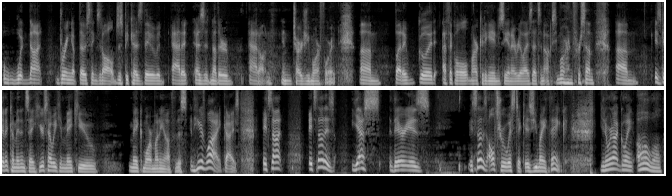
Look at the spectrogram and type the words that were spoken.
would not bring up those things at all just because they would add it as another add-on and charge you more for it. Um, but a good ethical marketing agency, and I realize that's an oxymoron for some, um, is going to come in and say, "Here's how we can make you make more money off of this." And here's why, guys. It's not. It's not as yes, there is it's not as altruistic as you might think. You know, we're not going, oh, well,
